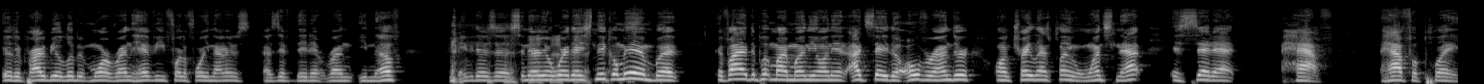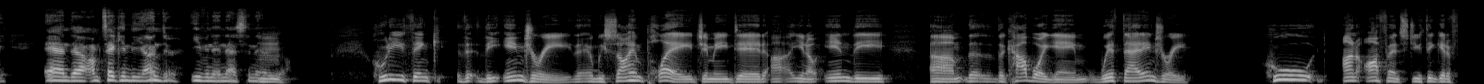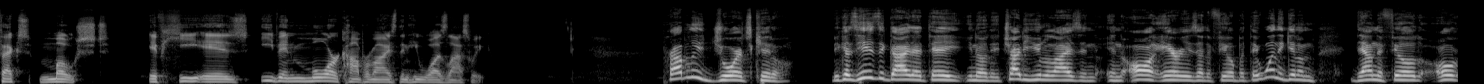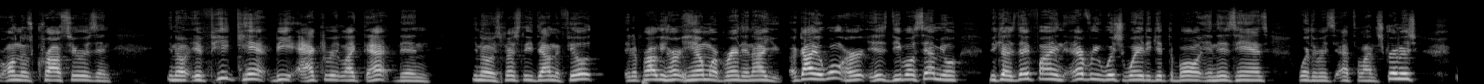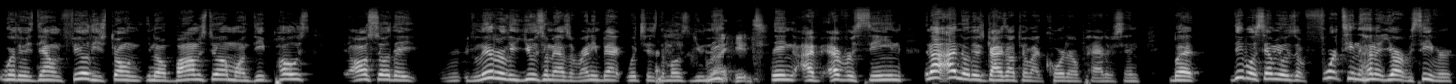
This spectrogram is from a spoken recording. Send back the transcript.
it'll probably be a little bit more run heavy for the 49ers as if they didn't run enough. Maybe there's a scenario where they sneak them in, but if I had to put my money on it, I'd say the over under on Trey Lance playing one snap is set at half, half a play. And uh, I'm taking the under even in that scenario. Mm. Who do you think the, the injury, and we saw him play, Jimmy did, uh, you know, in the, um, the, the Cowboy game with that injury? Who on offense do you think it affects most if he is even more compromised than he was last week? Probably George Kittle because he's the guy that they, you know, they try to utilize in, in all areas of the field, but they want to get him down the field over on those crosshairs. And, you know, if he can't be accurate like that, then, you know, especially down the field, it'll probably hurt him or Brandon Aiyuk. A guy it won't hurt is Deebo Samuel because they find every which way to get the ball in his hands, whether it's at the line of scrimmage, whether it's downfield. He's thrown, you know, bombs to him on deep post. Also, they literally use him as a running back, which is the most unique right. thing I've ever seen. And I, I, know there's guys out there like Cordell Patterson, but Deebo Samuel is a 1,400 yard receiver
